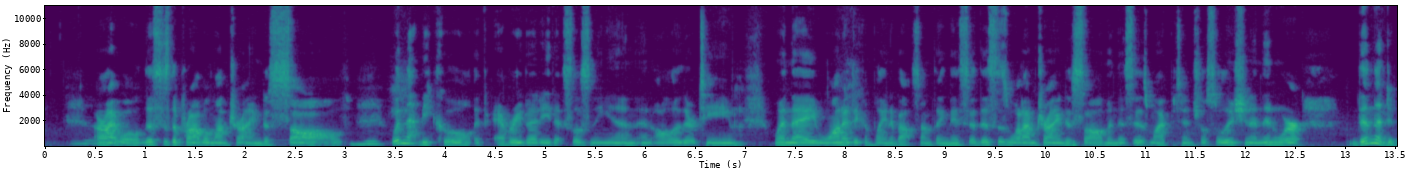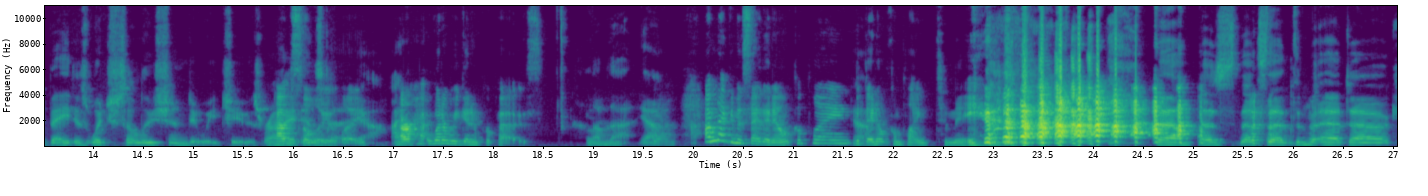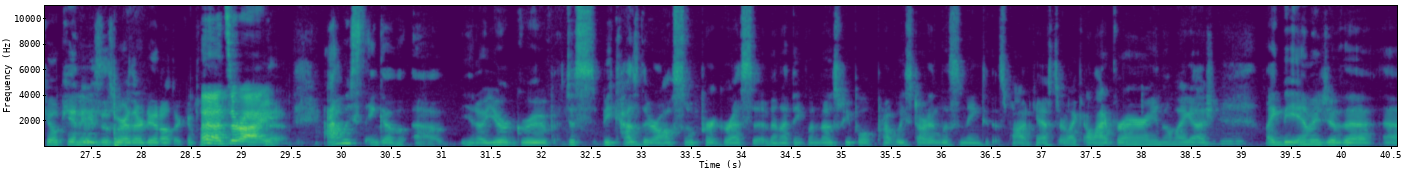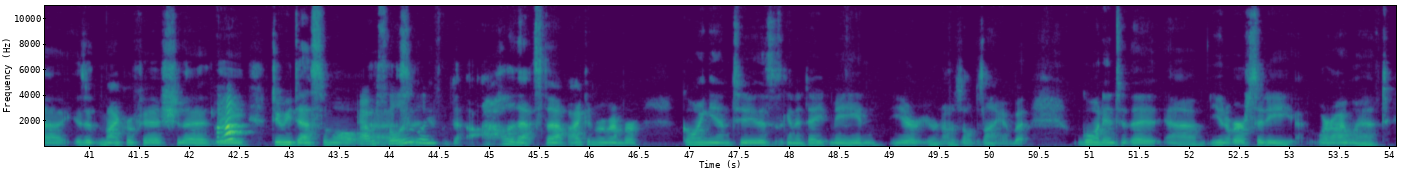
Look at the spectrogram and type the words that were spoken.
all right, well, this is the problem I'm trying to solve. Mhm. Wouldn't that be cool if everybody that's listening in and all of their team, when they wanted to complain about something, they said, "This is what I'm trying to solve, and this is my potential solution," and then we're then the debate is which solution do we choose, right? Absolutely. yeah, I, Or how, what are we going to propose? love that. Yeah. I'm not going to say they don't complain, Yeah. but they don't complain to me. well, that's that's at, at uh, Kilkenny's is where they're doing all their complaining. That's right. Yeah. I always think of uh, you know your group just because they're all so progressive, and I think when most people probably started listening to this podcast, they're like a librarian. Oh my gosh, like the image of the uh, is it microfiche, the the Uh-huh. Dewey Decimal, uh, so- Absolutely. all of that stuff. I can remember going into this is going to date me, and you're you're not as old as I am, but going into the um, university where I went.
